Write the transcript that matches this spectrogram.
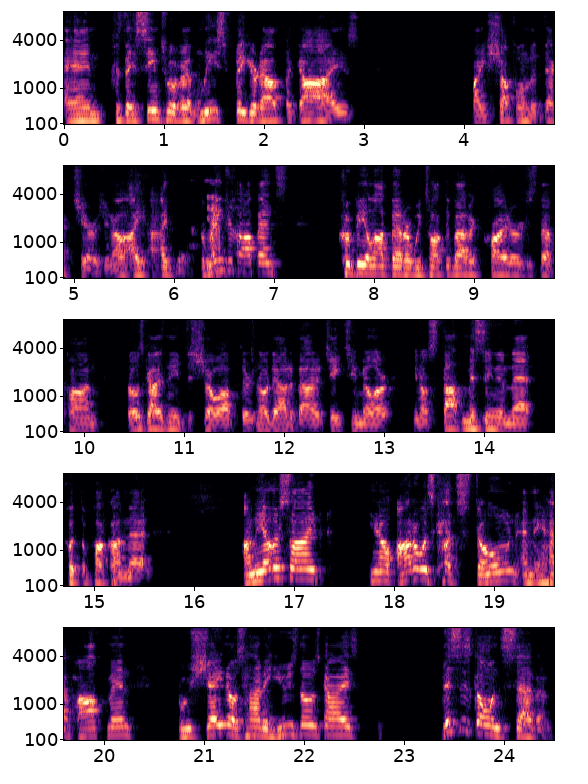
and because they seem to have at least figured out the guys by shuffling the deck chairs. You know, I, I the Yeah. Rangers offense could be a lot better. We talked about it, Kreider, Stepan. Those guys need to show up. There's no doubt about it. JT Miller, you know, stop missing the net, put the puck on net. On the other side, you know, Ottawa's got Stone and they have Hoffman. Boucher knows how to use those guys. This is going seven.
